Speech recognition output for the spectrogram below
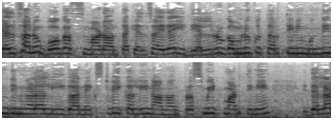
ಕೆಲಸನೂ ಬೋಗಸ್ ಮಾಡೋ ಅಂತ ಕೆಲಸ ಇದೆ. ಇದೆಲ್ಲರೂ ಗಮನಕ್ಕೂ ತರ್ತೀನಿ. ಮುಂದಿನ ದಿನಗಳಲ್ಲಿ ಈಗ ನೆಕ್ಸ್ಟ್ ವೀಕಲ್ಲಿ ನಾನು ಒಂದು ಪ್ರೆಸ್ ಮೀಟ್ ಮಾಡ್ತೀನಿ. ಇದೆಲ್ಲ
